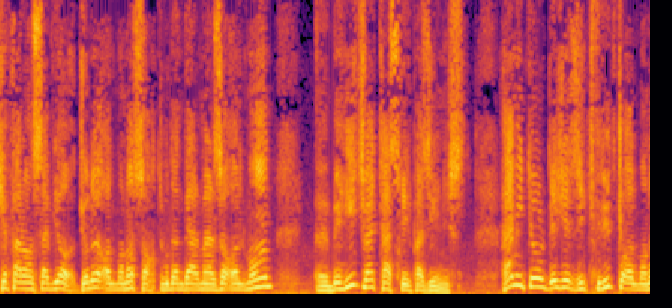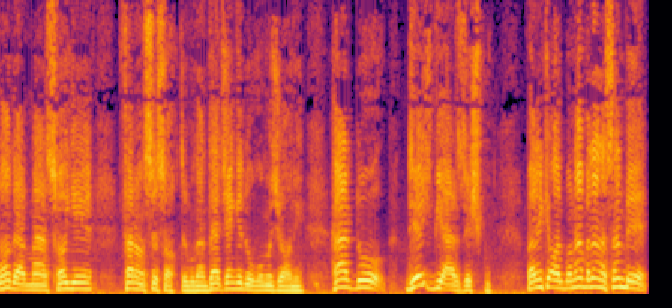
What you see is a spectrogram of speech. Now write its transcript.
که فرانسویا جلوی آلمان ها ساخته بودن در مرز آلمان به هیچ وجه تسخیر پذیر نیست. همینطور دژ زیگفرید که آلمان ها در مرزهای فرانسه ساخته بودن در جنگ دوم جهانی. هر دو دژ بی ارزش بود. برای اینکه آلمان اولا اصلا به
